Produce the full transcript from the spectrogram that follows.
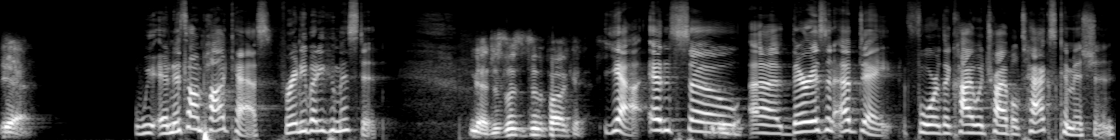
Yeah. We and it's on podcast for anybody who missed it. Yeah, just listen to the podcast. Yeah, and so uh, there is an update for the Kiowa Tribal Tax Commission,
